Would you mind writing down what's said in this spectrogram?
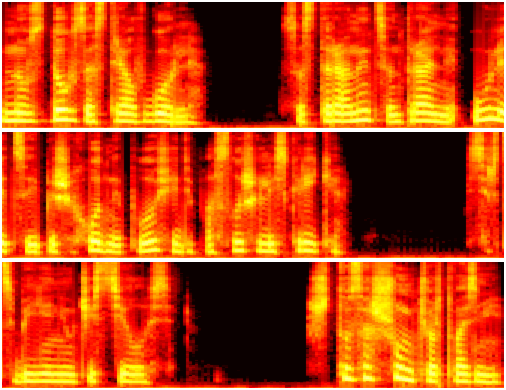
но вздох застрял в горле. Со стороны центральной улицы и пешеходной площади послышались крики. Сердцебиение участилось. Что за шум, черт возьми?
